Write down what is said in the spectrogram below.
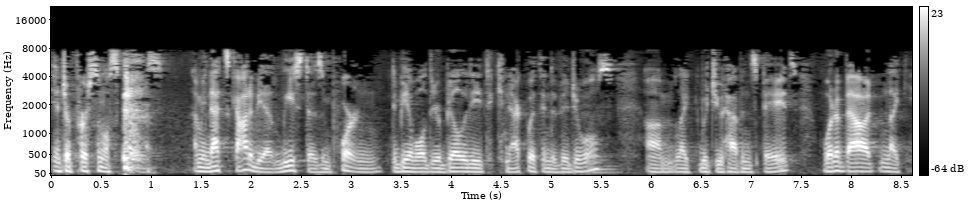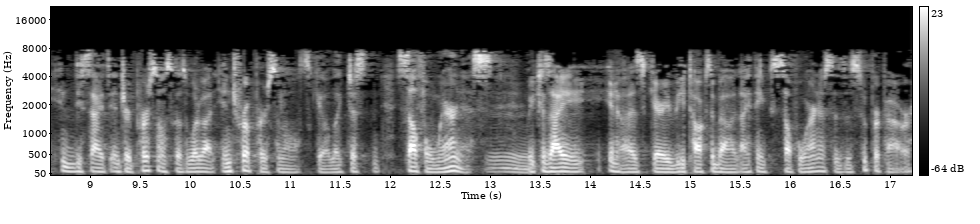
interpersonal skills? I mean, that's got to be at least as important to be able to your ability to connect with individuals, um, like which you have in spades. What about like in, besides interpersonal skills? What about intrapersonal skill, like just self awareness? Mm. Because I, you know, as Gary Vee talks about, I think self awareness is a superpower.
